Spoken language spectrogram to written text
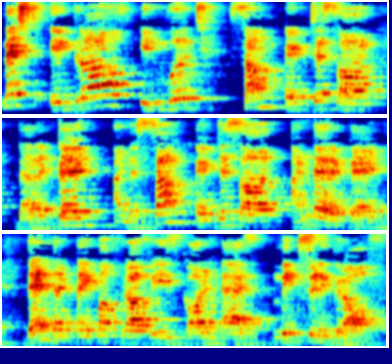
Next, a graph in which some edges are directed and some edges are undirected, then that type of graph is called as mixed graph.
